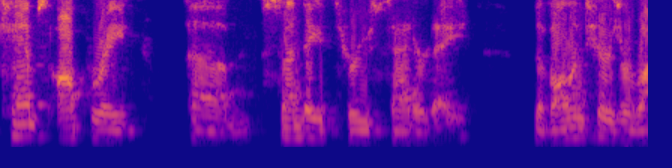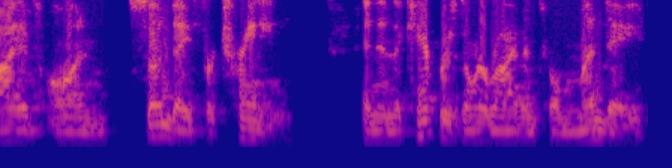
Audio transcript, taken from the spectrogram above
camps operate um, Sunday through Saturday. The volunteers arrive on Sunday for training, and then the campers don't arrive until Monday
